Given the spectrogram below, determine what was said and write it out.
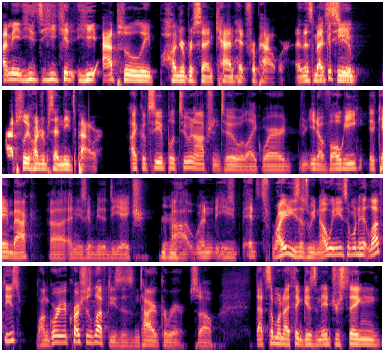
I mean, he's he can he absolutely hundred percent can hit for power, and this Mets team absolutely hundred percent needs power. I could see a platoon option too, like where you know Vogie it came back uh, and he's going to be the DH. Mhm. Uh, when he hits righties, as we know, we need someone to hit lefties. Longoria crushes lefties his entire career, so that's someone I think is an interesting.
